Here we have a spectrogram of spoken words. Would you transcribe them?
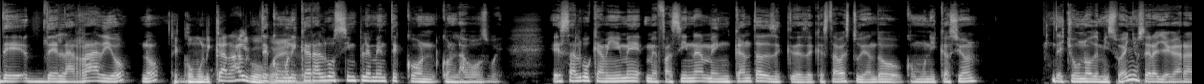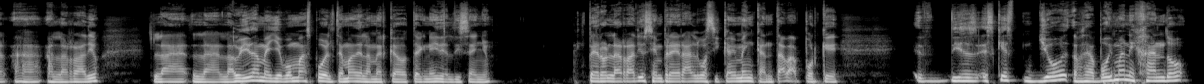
de, de la radio, ¿no? De comunicar algo. de comunicar algo simplemente con, con la voz, güey. Es algo que a mí me, me fascina, me encanta desde que, desde que estaba estudiando comunicación. De hecho, uno de mis sueños era llegar a, a- a la radio. La, la- la vida me llevó más por el tema de la mercadotecnia y del diseño. Pero la radio siempre era algo así que a mí me encantaba porque eh, dices, es que yo, o sea, voy manejando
